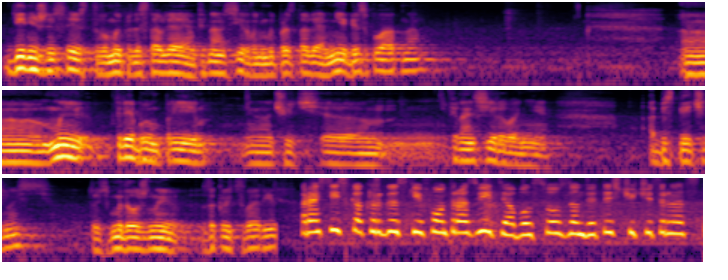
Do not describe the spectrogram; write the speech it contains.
Денежные средства мы предоставляем, финансирование мы предоставляем не бесплатно. Э, мы требуем при значит, э, финансировании обеспеченность, то есть мы должны закрыть свои риски. Российско-Кыргызский фонд развития был создан в 2014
